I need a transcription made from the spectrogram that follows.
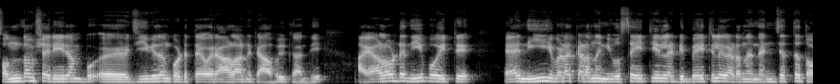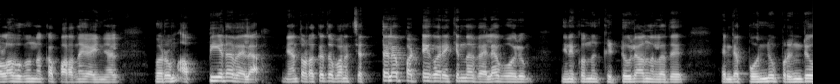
സ്വന്തം ശരീരം ജീവിതം കൊടുത്ത ഒരാളാണ് രാഹുൽ ഗാന്ധി. അയാളോട് നീ പോയിട്ട് ഏ നീ ഇവിടെ കിടന്ന് ന്യൂസ് എയ്റ്റിലെ ഡിബേറ്റിൽ കിടന്ന് നെഞ്ചത്ത് തുളവുകും എന്നൊക്കെ പറഞ്ഞു കഴിഞ്ഞാൽ വെറും അപ്പിയുടെ വില ഞാൻ തുടക്കത്തിൽ പറഞ്ഞ ചെത്തല പട്ടി കുരയ്ക്കുന്ന വില പോലും നിനക്കൊന്നും കിട്ടൂല എന്നുള്ളത് എന്റെ പൊന്നു പ്രിന്റു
